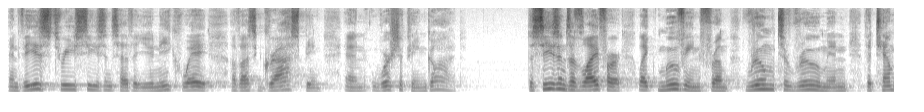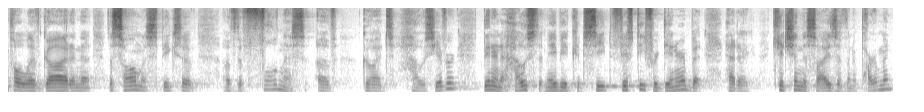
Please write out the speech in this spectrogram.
And these three seasons have a unique way of us grasping and worshiping God. The seasons of life are like moving from room to room in the temple of God. And the, the psalmist speaks of, of the fullness of God's house. You ever been in a house that maybe could seat 50 for dinner but had a kitchen the size of an apartment?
